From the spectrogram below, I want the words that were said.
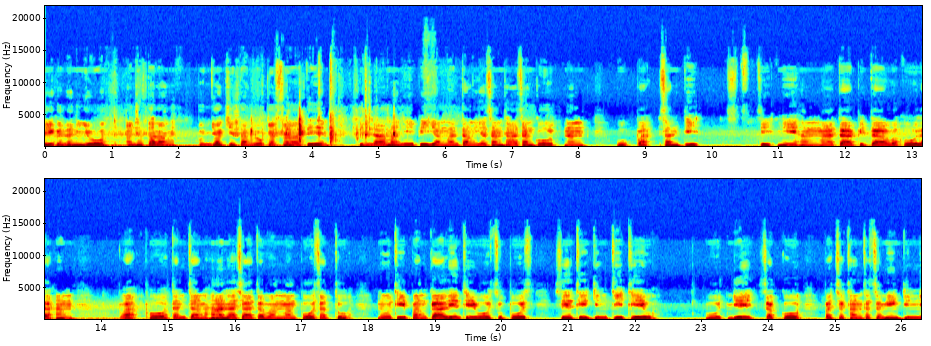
ลีกัลนิโยอนุตตรังปุญญาเขตังโลกัสสาติปินดามะนีปิยังมันตังยะสังทาสังโกนังอุปสันติสิเนหังมาตาปิตาวะโอละหัง ปะโพตัญจามหาราชาตวังมังโปสัตถุ โนทีปังกาเลียนเทโวสุโปเสียที่กินจิเทววูเยสักโก ปัจจคังทัสมิงกินเน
